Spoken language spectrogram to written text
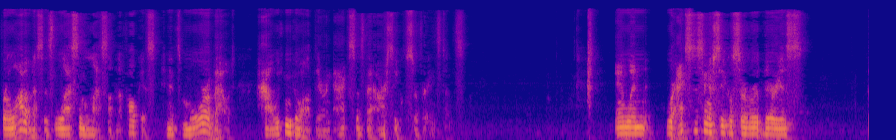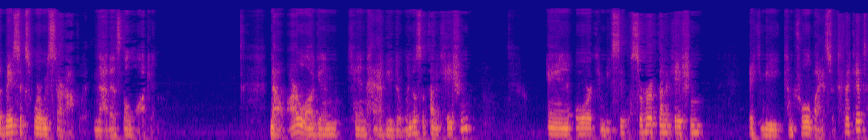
for a lot of us, is less and less of the focus, and it's more about how we can go out there and access that our SQL Server instance. And when we're accessing our SQL Server, there is the basics where we start off with, and that is the login. Now, our login can have either Windows Authentication and or it can be SQL Server Authentication. It can be controlled by a certificate,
